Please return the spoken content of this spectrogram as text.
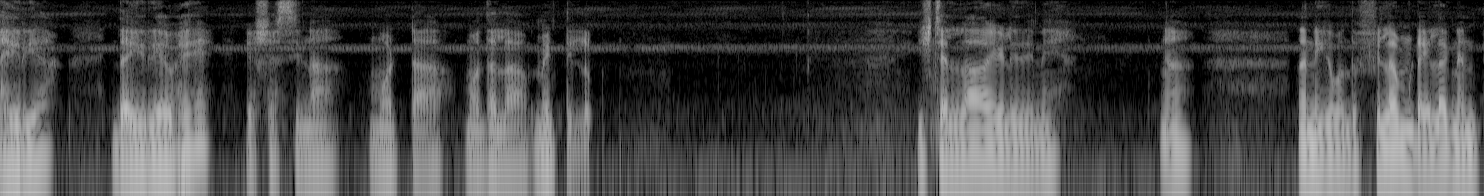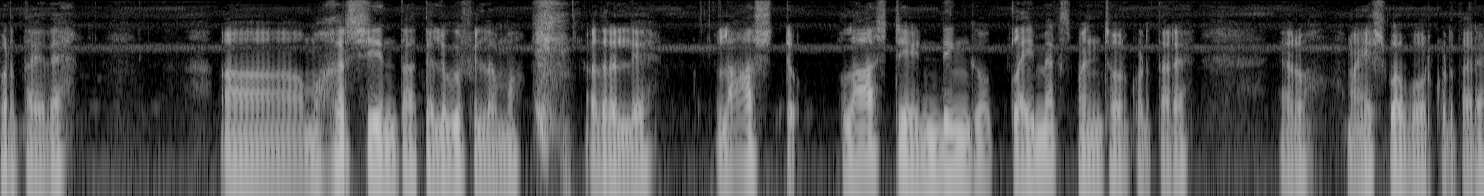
ಧೈರ್ಯ, ಧೈರ್ಯವೇ ಯಶಸ್ಸಿನ ಮೊಟ್ಟ, ಮೊದಲ ಮೆಟ್ಟಿಲು. ಇಷ್ಟೆಲ್ಲ ಹೇಳಿದ್ದೀನಿ ನನಗೆ ಒಂದು ಫಿಲಮ್ ಡೈಲಾಗ್ ನೆನಪು ಇದೆ. ಮಹರ್ಷಿ ಅಂತ ತೆಲುಗು ಫಿಲಮ್ ಅದರಲ್ಲಿ last last ending climax punch ಅವ್ರು ಕೊಡ್ತಾರೆ. ಯಾರು? ಮಹೇಶ್ ಬಾಬು ಅವ್ರು ಕೊಡ್ತಾರೆ.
